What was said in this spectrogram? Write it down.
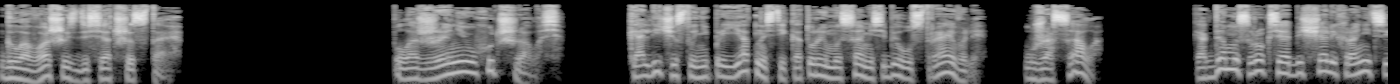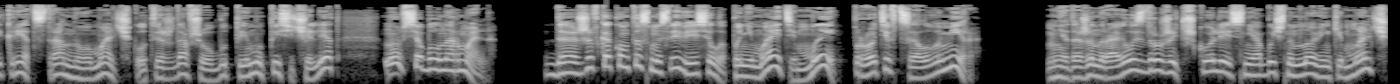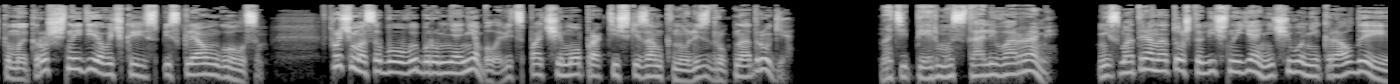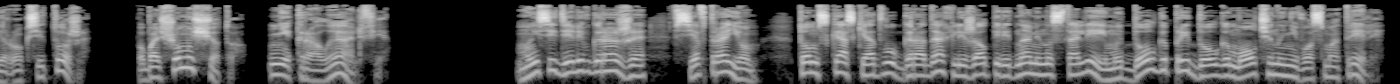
Глава 66. Положение ухудшалось. Количество неприятностей, которые мы сами себе устраивали, ужасало. Когда мы с Рокси обещали хранить секрет странного мальчика, утверждавшего, будто ему тысяча лет, ну, все было нормально. Даже в каком-то смысле весело, понимаете, мы против целого мира. Мне даже нравилось дружить в школе с необычным новеньким мальчиком и крошечной девочкой с писклявым голосом. Впрочем, особого выбора у меня не было, ведь спать Мо практически замкнулись друг на друге. Но теперь мы стали ворами. Несмотря на то, что лично я ничего не крал, да и Рокси тоже. По большому счету, не крал и Альфи. Мы сидели в гараже, все втроем. Том сказки о двух городах лежал перед нами на столе, и мы долго-предолго молча на него смотрели.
